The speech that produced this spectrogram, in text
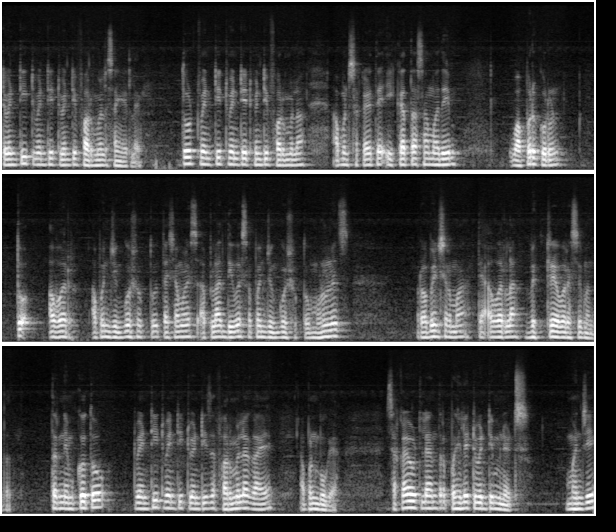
ट्वेंटी ट्वेंटी ट्वेंटी फॉर्म्युला सांगितला आहे तो ट्वेंटी ट्वेंटी ट्वेंटी फॉर्म्युला आपण सकाळी त्या एका तासामध्ये वापर करून तो आवर आपण जिंकू शकतो. त्याच्यामुळेच आपला दिवस आपण जिंकू शकतो. म्हणूनच रॉबिन शर्मा त्या आवरला विक्ट्री आवर असे म्हणतात. तर नेमकं तो ट्वेंटी ट्वेंटी ट्वेंटीचा फॉर्म्युला काय आहे आपण बघूया. सकाळी उठल्यानंतर पहिले ट्वेंटी मिनिट्स म्हणजे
